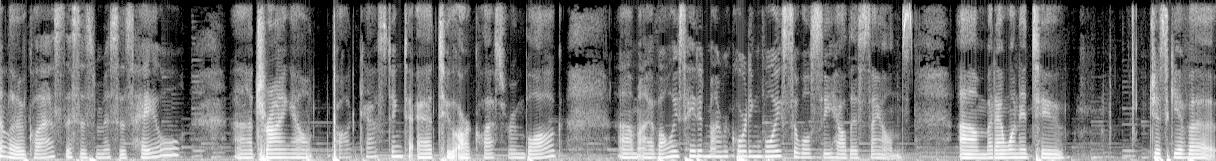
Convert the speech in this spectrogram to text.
Hello, class. This is Mrs. Hale uh, trying out podcasting to add to our classroom blog. Um, I have always hated my recording voice, so we'll see how this sounds. Um, but I wanted to just give a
